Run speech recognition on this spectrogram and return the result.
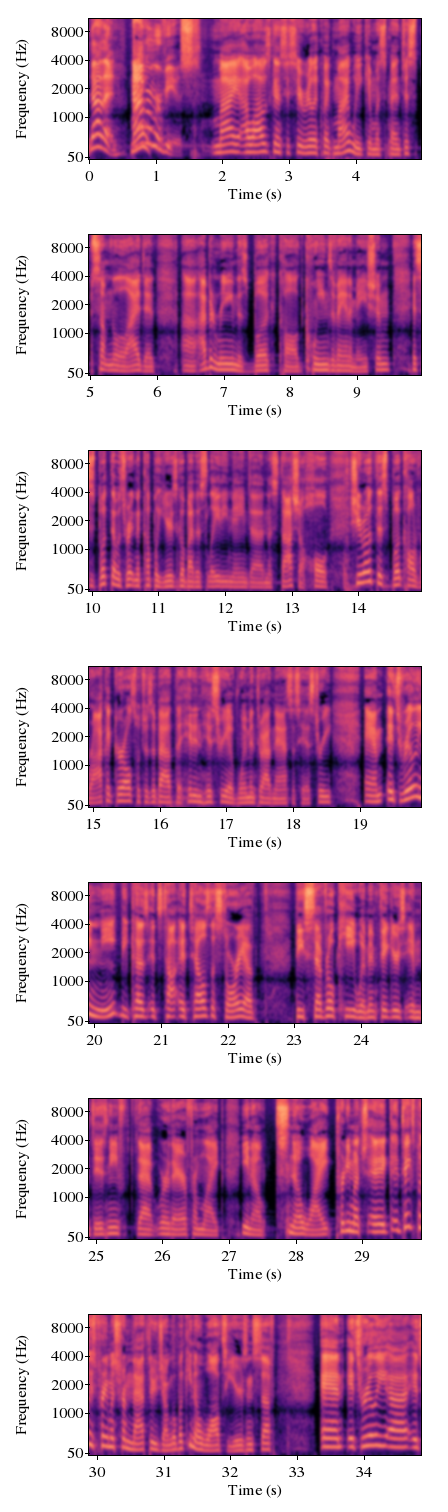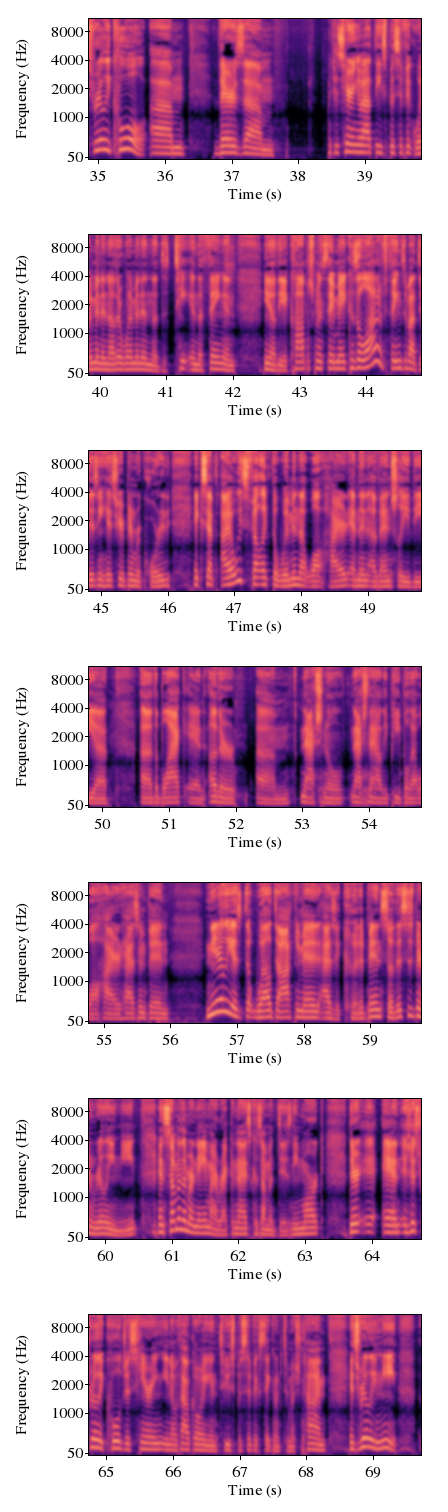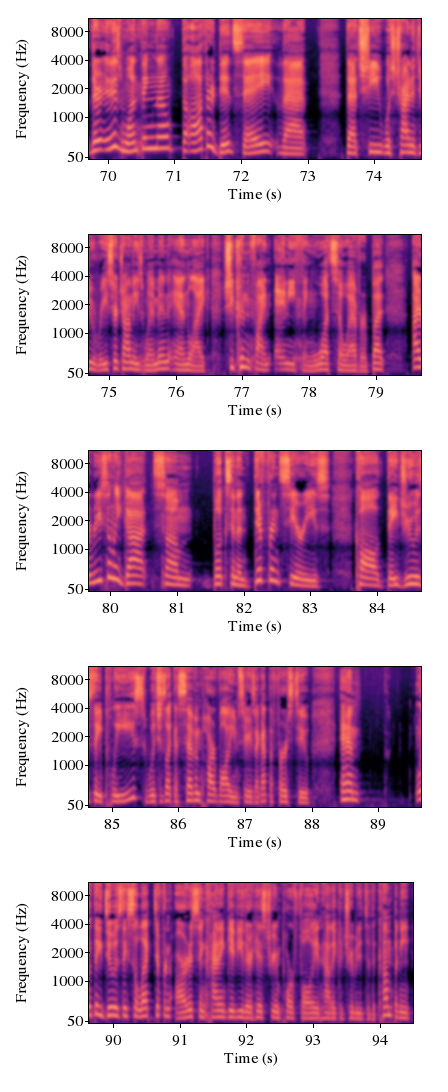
Now then, My- album reviews. My well, I was gonna just say really quick. My weekend was spent just something little I did. Uh, I've been reading this book called Queens of Animation. It's this book that was written a couple years ago by this lady named uh, Nastasha Holt. She wrote this book called Rocket Girls, which was about the hidden history of women throughout NASA's history, and it's really neat because it's ta- it tells the story of these several key women figures in Disney that were there from like you know Snow White, pretty much. It, it takes place pretty much from that through Jungle Book, you know Walt's years and stuff, and it's really uh it's really cool. Um, there's um just hearing about these specific women and other women in the, the in the thing and you know the accomplishments they made because a lot of things about Disney history have been recorded except I always felt like the women that Walt hired and then eventually the uh, uh, the black and other um, national nationality people that Walt hired hasn't been nearly as well documented as it could have been. So this has been really neat, and some of them are name I recognize because I'm a Disney mark. There, and it's just really cool just hearing, you know, without going into specifics, taking up too much time. It's really neat. There is one thing though. The author did say that that she was trying to do research on these women and like she couldn't find anything whatsoever. But I recently got some books in a different series called They Drew as They Please, which is like a seven part volume series. I got the first two. And what they do is they select different artists and kind of give you their history and portfolio and how they contributed to the company.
